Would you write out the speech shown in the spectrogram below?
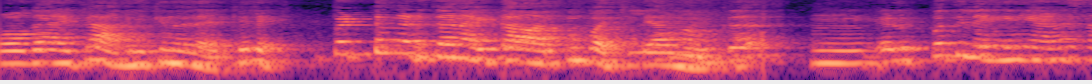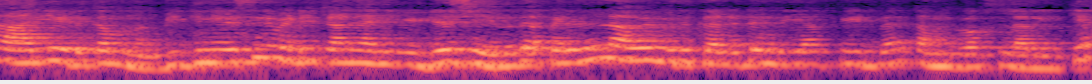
പോകാനായിട്ട് ആഗ്രഹിക്കുന്നവരായിരിക്കും അല്ലെ? പെട്ടെന്ന് എടുക്കാനായിട്ട് ആർക്കും പറ്റില്ല നമുക്ക് എളുപ്പത്തിൽ എങ്ങനെയാണ് സാരി എടുക്കാൻ ബിഗിനേഴ്സിന് വേണ്ടിയിട്ടാണ് ഞാൻ ഈ വീഡിയോ ചെയ്യുന്നത്. അപ്പൊ എല്ലാവരും ഇത് കണ്ടിട്ട് എന്ത് ചെയ്യുക? ഫീഡ്ബാക്ക് കമന്റ് ബോക്സിൽ അറിയിക്കുക.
